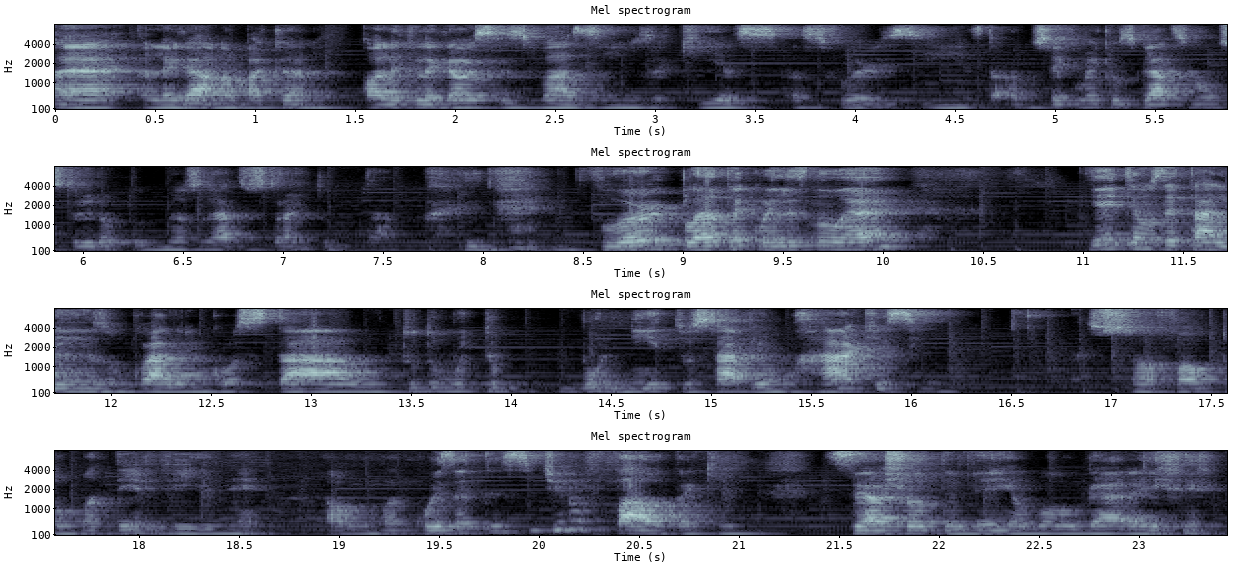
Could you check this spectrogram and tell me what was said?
É, legal, não, bacana. Olha que legal esses vasinhos aqui, as, as florzinhas e tal. Eu não sei como é que os gatos não destruíram tudo. Meus gatos destroem tudo, tá? Flor, planta com eles não é. E aí tem uns detalhinhos, um quadro encostado, tudo muito bonito, sabe? Um hack assim. Só faltou uma TV, né? Alguma coisa tá sentindo falta aqui. Você achou TV em algum lugar aí?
